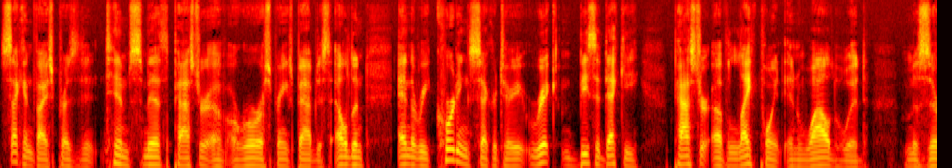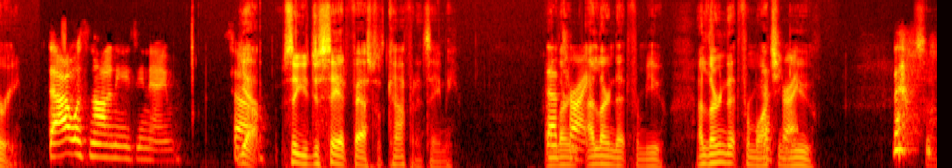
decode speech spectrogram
Second Vice President Tim Smith, pastor of Aurora Springs Baptist Eldon. And the recording secretary Rick Bisadecki, pastor of Life Point in Wildwood, Missouri. That was not an easy name. So Yeah, so you just say it fast with confidence, Amy. I That's learned, right. I learned that from you. I learned that from watching right. you. So.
